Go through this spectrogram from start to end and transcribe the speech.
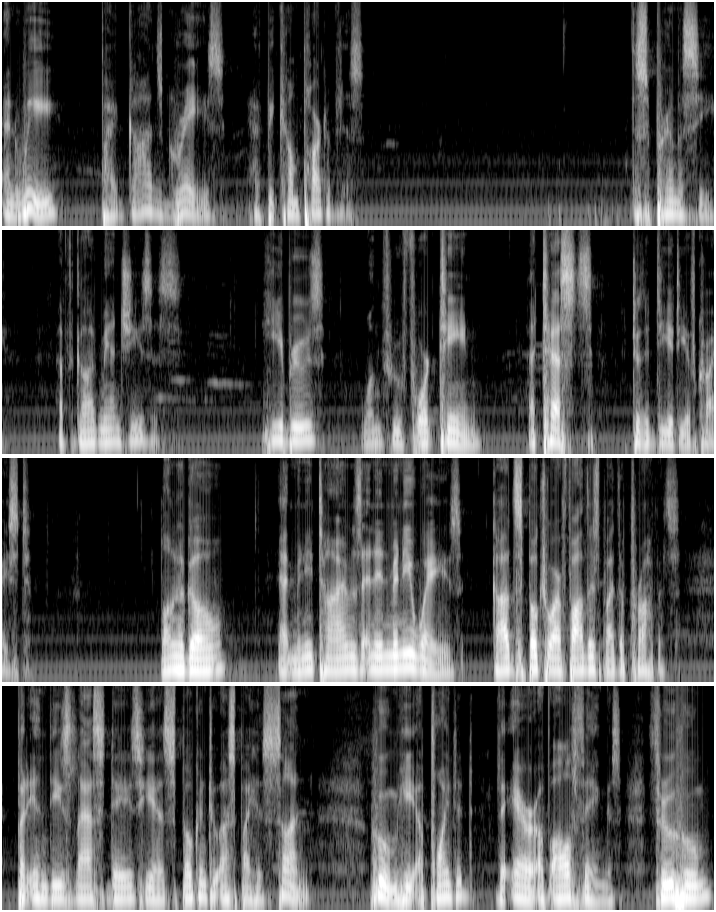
And we, by God's grace, have become part of this. The supremacy of the God man Jesus. Hebrews 1 through 14 attests to the deity of Christ. Long ago, at many times and in many ways, God spoke to our fathers by the prophets. But in these last days, he has spoken to us by his Son, whom he appointed the heir of all things, through whom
